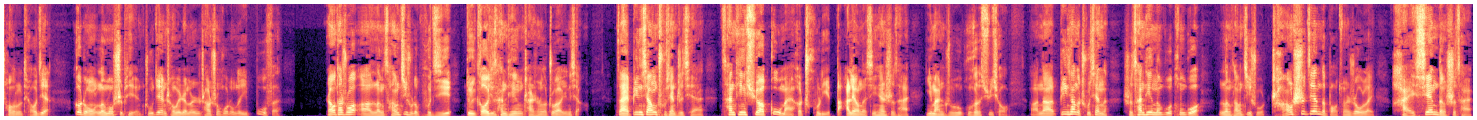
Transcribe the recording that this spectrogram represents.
创造了条件，各种冷冻食品逐渐成为人们日常生活中的一部分。然后他说啊，冷藏技术的普及对高级餐厅产生了重要影响。在冰箱出现之前，餐厅需要购买和处理大量的新鲜食材，以满足顾客的需求啊。那冰箱的出现呢，使餐厅能够通过冷藏技术长时间的保存肉类、海鲜等食材，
